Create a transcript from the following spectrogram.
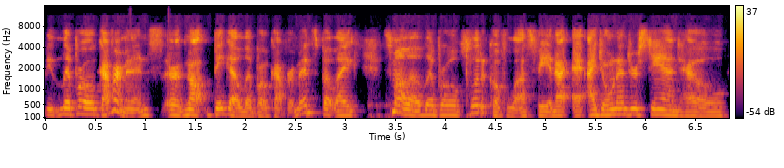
liberal governments or not big L liberal governments but like smaller liberal political philosophy and I, I don't understand how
